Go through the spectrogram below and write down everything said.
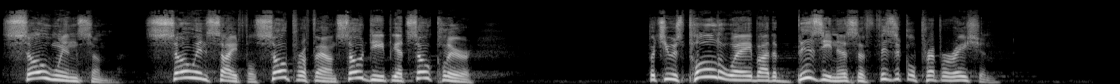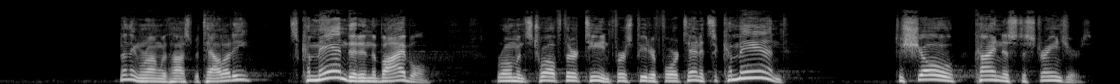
so winsome, so insightful, so profound, so deep, yet so clear. But she was pulled away by the busyness of physical preparation. Nothing wrong with hospitality. It's commanded in the Bible. Romans 12, 13, 1 Peter 4, 10. It's a command to show kindness to strangers.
